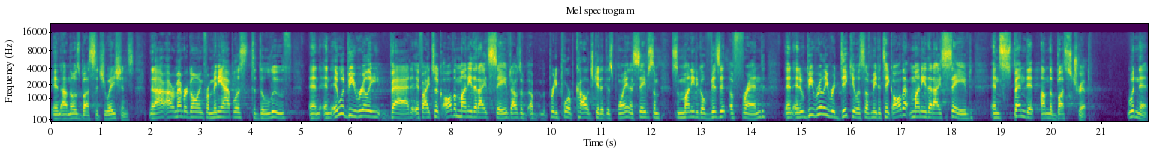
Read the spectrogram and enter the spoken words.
in, on those bus situations. And I, I remember going from Minneapolis to Duluth, and, and it would be really bad if I took all the money that I had saved. I was a, a pretty poor college kid at this point. I saved some, some money to go visit a friend. And, and it would be really ridiculous of me to take all that money that I saved and spend it on the bus trip wouldn't it?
